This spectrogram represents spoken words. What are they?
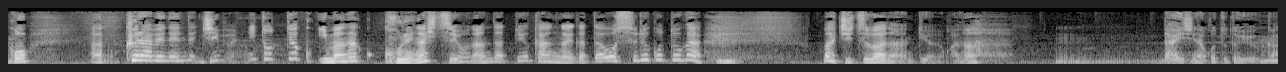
こうあの比べねんで自分にとっては今がこれが必要なんだっていう考え方をすることが、うん、まあ実はなんていうのかな、うん、大事なことというか、う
